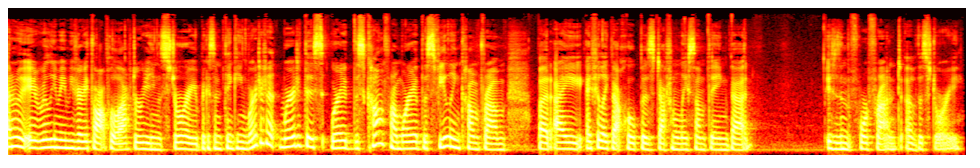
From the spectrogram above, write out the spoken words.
I don't know, it really made me very thoughtful after reading the story because I'm thinking, where did it where did this where did this come from? Where did this feeling come from? But I, I feel like that hope is definitely something that is in the forefront of the story.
